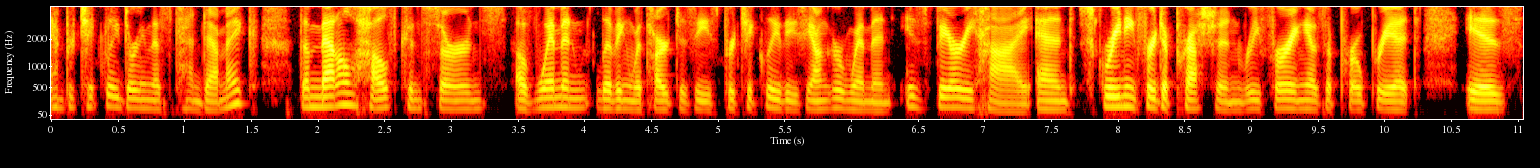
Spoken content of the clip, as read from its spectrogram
and particularly during this pandemic, the mental health concerns of women living with heart disease, particularly these younger women, is very high. And screening for depression, referring as appropriate, is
